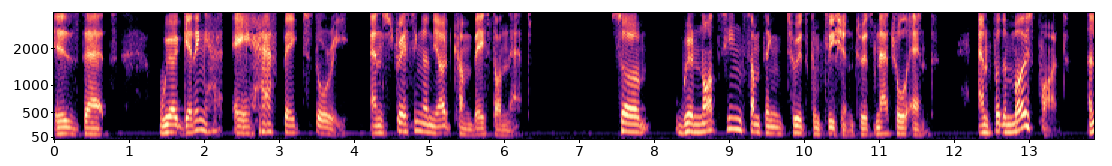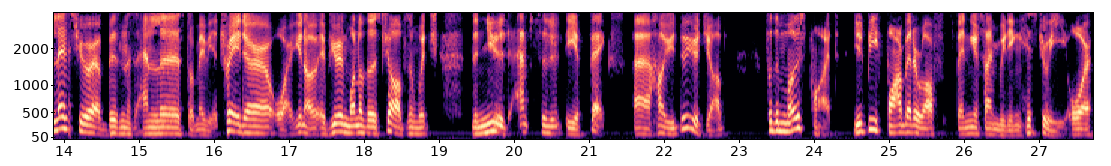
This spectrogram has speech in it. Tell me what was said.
is that we are getting a half-baked story and stressing on the outcome based on that. So we're not seeing something to its completion, to its natural end. And for the most part, unless you're a business analyst or maybe a trader or, you know, if you're in one of those jobs in which the news absolutely affects uh, how you do your job, for the most part, you'd be far better off spending your time reading history or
